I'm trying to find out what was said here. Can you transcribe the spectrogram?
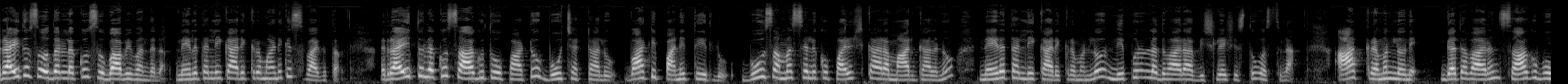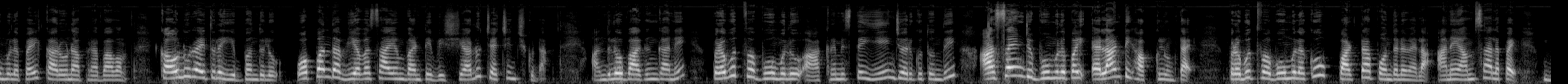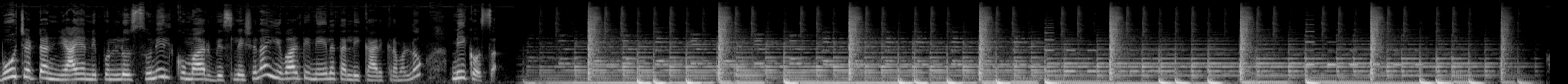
రైతు సోదరులకు శుభాభివందనం. నేలతల్లి కార్యక్రమానికి స్వాగతం. రైతులకు సాగుతో పాటు భూ చట్టాలు వాటి పనితీర్లు భూ సమస్యలకు పరిష్కార మార్గాలను నేలతల్లి కార్యక్రమంలో నిపుణుల ద్వారా విశ్లేషిస్తూ వస్తున్నా. ఆ క్రమంలోనే గత వారం సాగు భూములపై కరోనా ప్రభావం కౌలు రైతుల ఇబ్బందులు ఒప్పంద వ్యవసాయం వంటి విషయాలు చర్చించుకున్నాం. అందులో భాగంగానే ప్రభుత్వ భూములు ఆక్రమిస్తే ఏం జరుగుతుంది? అసైన్డ్ భూములపై ఎలాంటి హక్కులుంటాయి? ప్రభుత్వ భూములకు పట్టా పొందడం ఎలా అనే అంశాలపై భూచట్ట న్యాయ నిపుణులు సునీల్ కుమార్ విశ్లేషణ ఇవాల్టి నేలతల్లి కార్యక్రమంలో మీకోసం.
